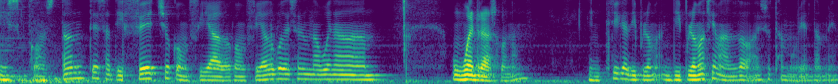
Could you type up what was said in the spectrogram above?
Es constante, satisfecho, confiado. Confiado puede ser una buena... Un buen rasgo, ¿no? Intriga, diplomacia más dos. Eso está muy bien también.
